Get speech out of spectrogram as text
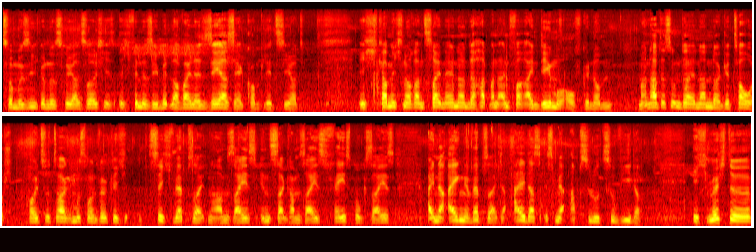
Zur Musikindustrie als solches, ich finde sie mittlerweile sehr, sehr kompliziert. Ich kann mich noch an Zeiten erinnern, da hat man einfach ein Demo aufgenommen. Man hat es untereinander getauscht. Heutzutage muss man wirklich zig Webseiten haben, sei es Instagram, sei es Facebook, sei es eine eigene Webseite. All das ist mir absolut zuwider. Ich möchte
